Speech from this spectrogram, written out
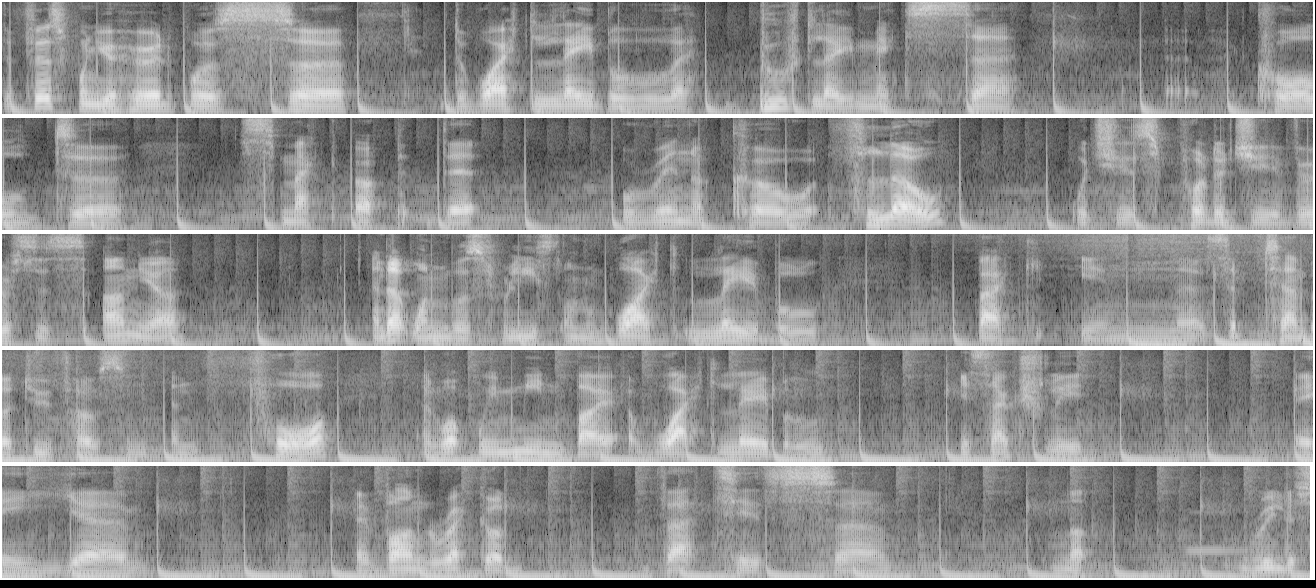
The first one you heard was uh, the white label bootleg mix uh, uh, called uh, Smack Up the Orinoco Flow, which is Prodigy versus Enya. And that one was released on white label back in uh, September 2004. And what we mean by a white label is actually a um, a one record that is um, not really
